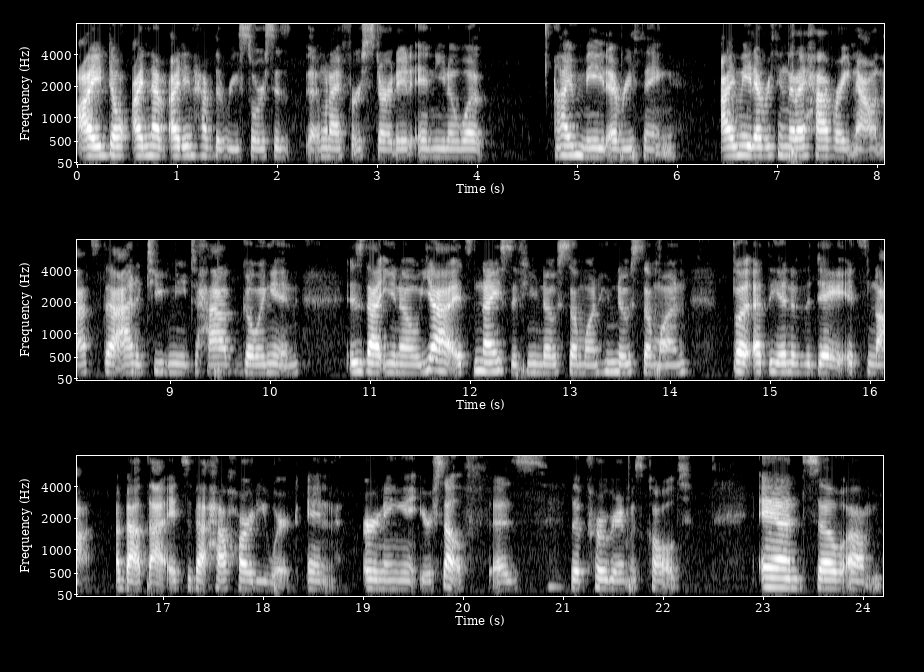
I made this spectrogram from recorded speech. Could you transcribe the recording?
I don't, I never, I didn't have the resources uh, when I first started, and you know what? I made everything. I made everything that I have right now, and that's the attitude you need to have going in. Is that you know, yeah, it's nice if you know someone who knows someone, but at the end of the day, it's not about that. It's about how hard you work and earning it yourself, as the program is called. And so um,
